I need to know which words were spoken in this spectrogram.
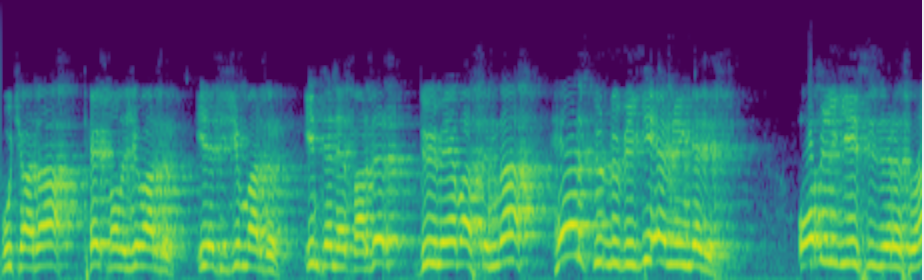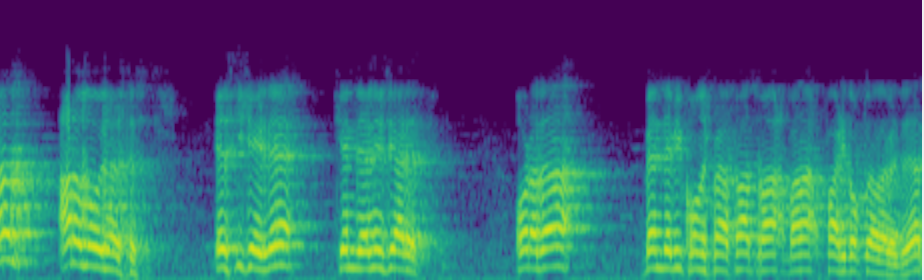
Bu çağda teknoloji vardır, iletişim vardır, internet vardır. Düğmeye bastığında her türlü bilgi emrindedir. O bilgiyi sizlere sunan Anadolu Üniversitesi'dir. Eskişehir'de kendilerini ziyaret ettim. Orada ben de bir konuşma yaptım. Bana Fahri Doktor'a da verdiler.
